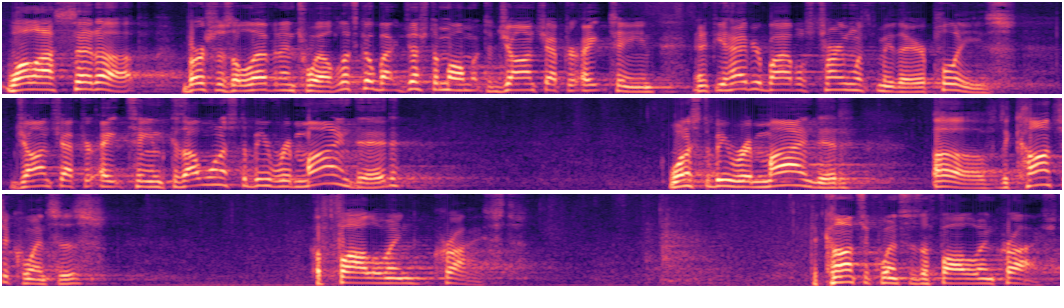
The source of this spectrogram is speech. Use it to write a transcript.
while I set up verses 11 and 12. Let's go back just a moment to John chapter 18. And if you have your Bibles, turn with me there, please. John chapter 18, because I want us to be reminded, want us to be reminded of the consequences of following Christ. The consequences of following Christ.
